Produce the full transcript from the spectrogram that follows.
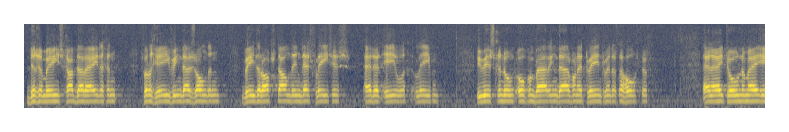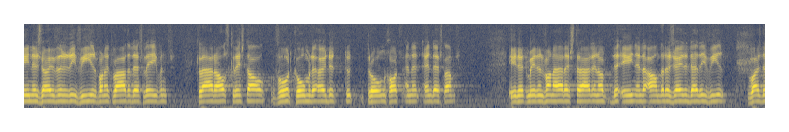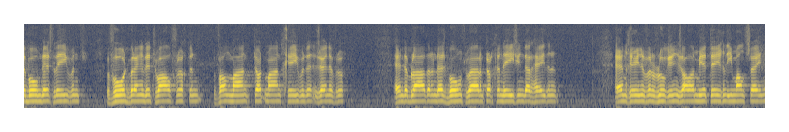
de gemeenschap der heiligen, vergeving der zonden, wederopstanding des vleeses en het eeuwig leven. U is genoemd openbaring daarvan het 22e hoofdstuk. En hij toonde mij een zuivere rivier van het water des levens, klaar als kristal, voortkomende uit de troon gods en, en des lams in het midden van haar straat en op de een en de andere zijde der rivier was de boom des levens, voortbrengende twaalf vruchten, van maand tot maand gevende zijn vrucht. En de bladeren des booms waren tot genezing der heidenen. En geen vervloeking zal er meer tegen iemand zijn.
